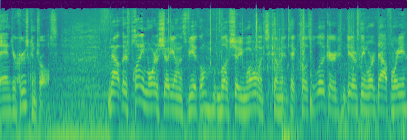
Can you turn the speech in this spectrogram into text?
and your cruise controls. Now there's plenty more to show you on this vehicle. I'd love to show you more once you come in and take a closer look or get everything worked out for you.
